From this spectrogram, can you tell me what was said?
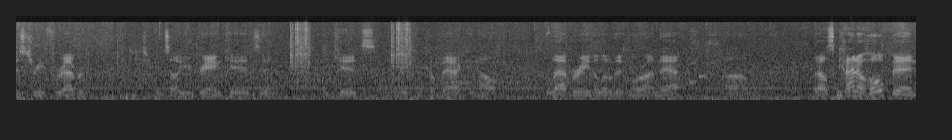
history forever. You can tell your grandkids and, and kids, and they can come back and I'll elaborate a little bit more on that. Um, but I was kind of hoping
